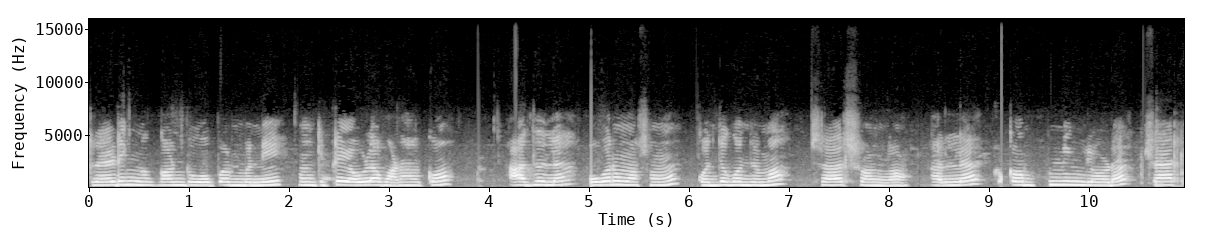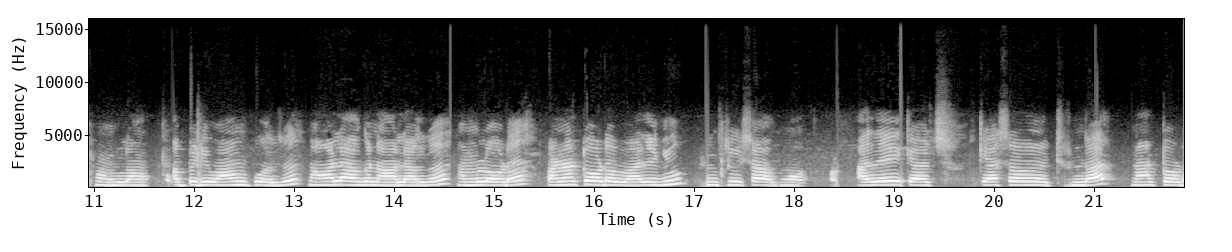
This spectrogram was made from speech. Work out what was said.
ட்ரேடிங் அக்கௌண்ட் ஓப்பன் பண்ணி நம்மக்கிட்ட எவ்வளோ பணம் இருக்கோ அதில் ஒவ்வொரு மாதமும் கொஞ்சம் கொஞ்சமாக ஷேர்ஸ் வாங்கலாம். நல்ல கம்பெனிங்களோட ஷேர் வாங்கலாம். அப்படி வாங்கும்போது நாளாக நாளாக நம்மளோட பணத்தோட வேல்யூ இன்க்ரீஸ் ஆகும். அதே கேஷ் கேஷாக வச்சுருந்தா நாட்டோட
